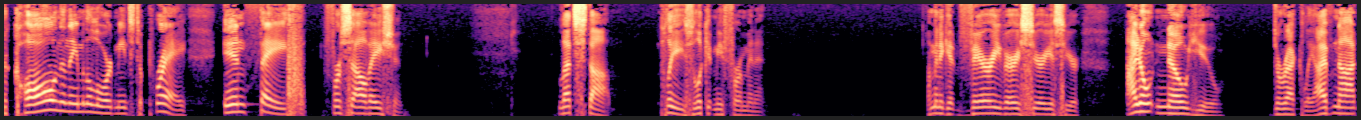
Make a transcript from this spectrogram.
To call in the name of the Lord means to pray in faith for salvation. Let's stop. Please look at me for a minute. I'm going to get very, very serious here. I don't know you directly. I've not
